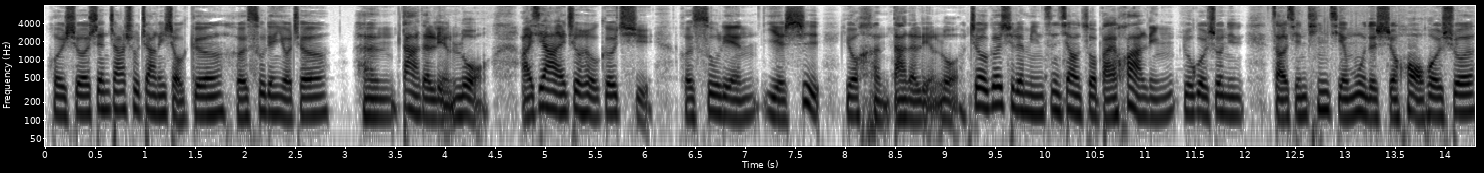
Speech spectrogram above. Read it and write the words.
或者说《山楂树》这样的一首歌和苏联有着很大的联络，而接下来这首歌曲和苏联也是有很大的联络。这首歌曲的名字叫做《白桦林》。如果说你早前听节目的时候，或者说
